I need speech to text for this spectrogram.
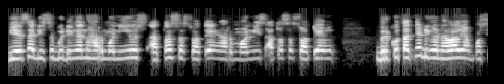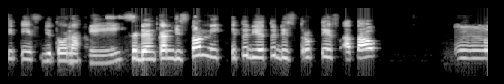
biasa disebut dengan harmonius atau sesuatu yang harmonis atau sesuatu yang berkutatnya dengan hal-hal yang positif gitu. Nah, Oke. sedangkan distonik itu dia tuh destruktif atau mm,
